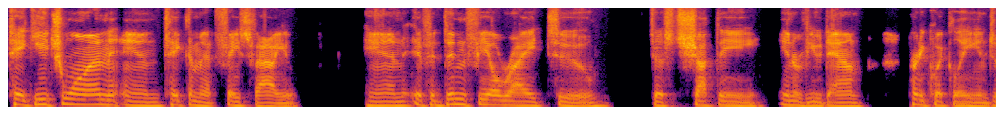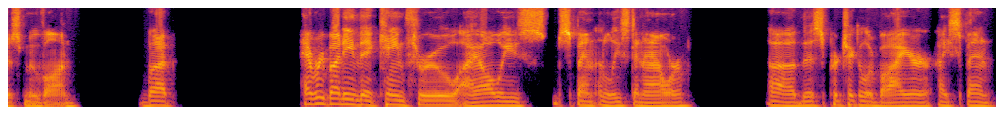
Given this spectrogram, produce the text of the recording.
take each one and take them at face value. And if it didn't feel right, to just shut the interview down pretty quickly and just move on. But everybody that came through, I always spent at least an hour. Uh, this particular buyer, I spent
